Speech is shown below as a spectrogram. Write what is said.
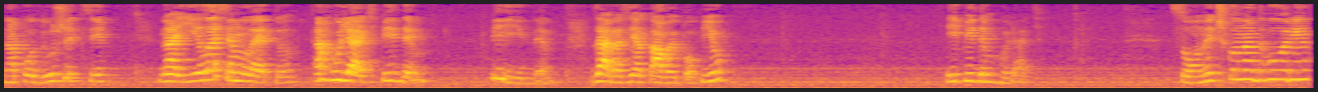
на подушиці. Наїлася млету. А гулять підем? Підем. Зараз я кави поп'ю. І підемо гулять. Сонечко на дворі.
